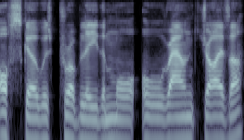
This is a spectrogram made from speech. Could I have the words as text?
Oscar was probably the more all round driver.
